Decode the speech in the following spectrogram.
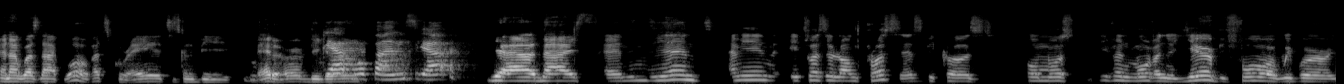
And I was like, "Whoa, that's great! It's going to be better, bigger, yeah, more funds, yeah." Yeah, nice. And in the end, I mean, it was a long process because almost even more than a year before we were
